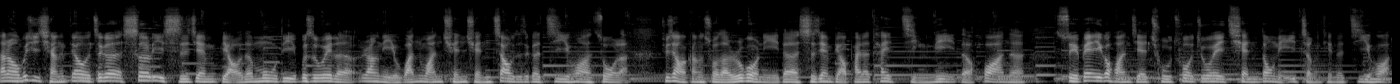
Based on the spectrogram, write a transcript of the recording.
当然，我必须强调，这个设立时间表的目的不是为了让你完完全全照着这个计划做了。就像我刚刚说的，如果你的时间表排得太紧密的话呢，随便一个环节出错就会牵动你一整天的计划，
